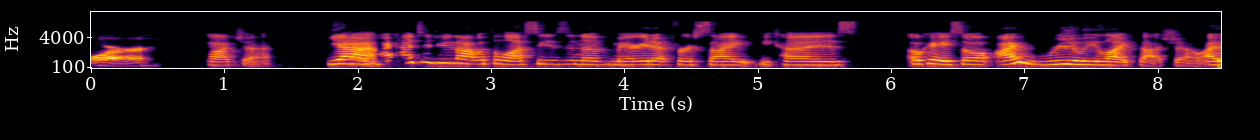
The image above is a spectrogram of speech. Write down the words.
four. Gotcha. Yeah, um, I had to do that with the last season of Married at First Sight because okay, so I really like that show. I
